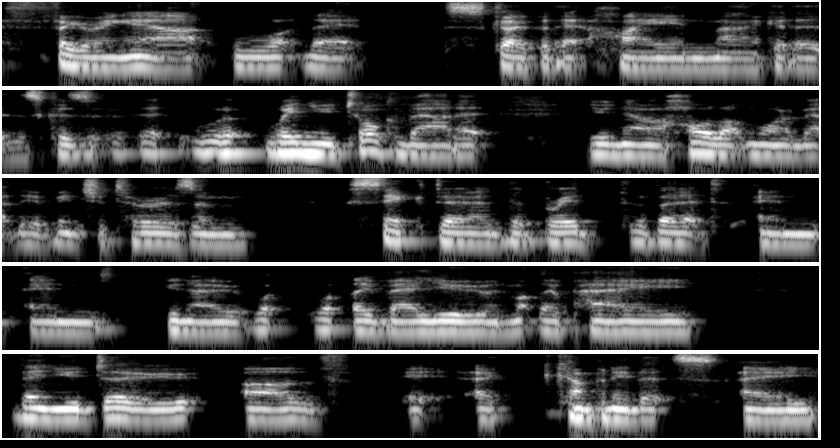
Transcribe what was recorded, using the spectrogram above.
figuring out what that scope of that high-end market is. Because uh, when you talk about it, you know a whole lot more about the adventure tourism sector, the breadth of it, and and you know what what they value and what they'll pay than you do of eh, a company that's a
